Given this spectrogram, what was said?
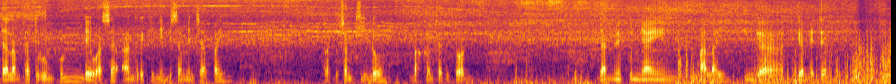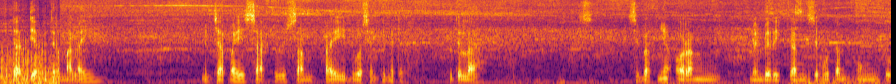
Dalam satu rumpun dewasa anggrek ini bisa mencapai ratusan kilo bahkan satu ton. Dan mempunyai malai hingga 3 meter. Dan diameter malai mencapai 1 sampai 2 cm itulah sebabnya orang memberikan sebutan untuk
